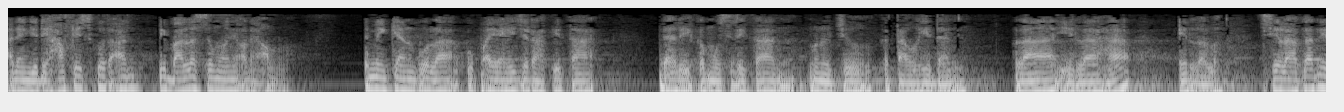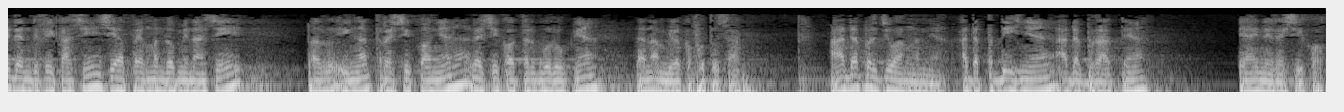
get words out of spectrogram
ada yang jadi hafiz Quran dibalas semuanya oleh Allah Demikian pula upaya hijrah kita dari kemusyrikan menuju ketauhidan. La ilaha illallah. Silakan identifikasi siapa yang mendominasi, lalu ingat resikonya, resiko terburuknya dan ambil keputusan. Ada perjuangannya, ada pedihnya, ada beratnya. Ya ini resiko.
